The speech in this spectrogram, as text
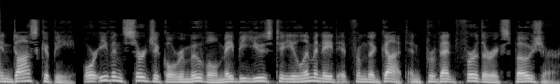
endoscopy, or even surgical removal may be used to eliminate it from the gut and prevent further exposure.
